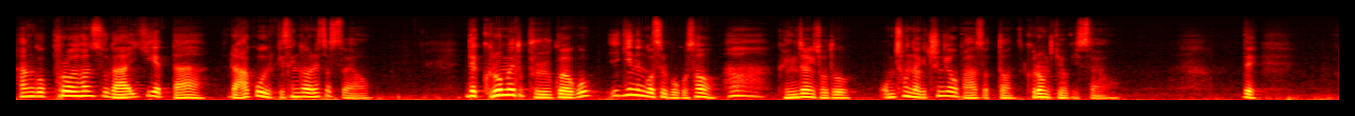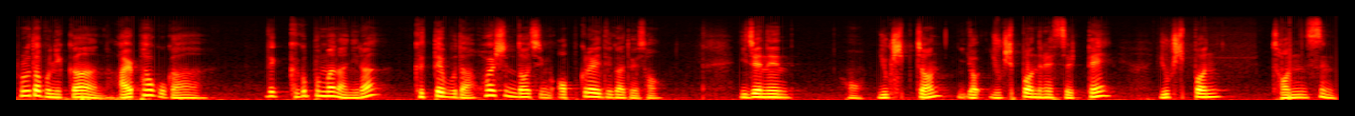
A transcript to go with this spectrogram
한국 프로 선수가 이기겠다라고 이렇게 생각을 했었어요. 근데 그럼에도 불구하고 이기는 것을 보고서 굉장히 저도 엄청나게 충격을 받았었던 그런 기억이 있어요. 근데 그러다 보니까 알파고가 근데 그것뿐만 아니라 그때보다 훨씬 더 지금 업그레이드가 돼서 이제는 어, 60전 60번을 했을 때 60번 전승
